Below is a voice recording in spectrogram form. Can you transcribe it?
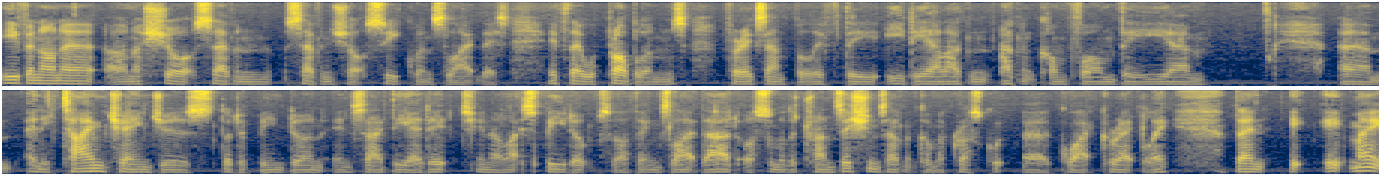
even on a on a short seven seven shot sequence like this. If there were problems, for example, if the EDL hadn't hadn't conformed the um, um, any time changes that have been done inside the edit, you know, like speed ups or things like that, or some of the transitions haven't come across qu uh, quite correctly, then it, it may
